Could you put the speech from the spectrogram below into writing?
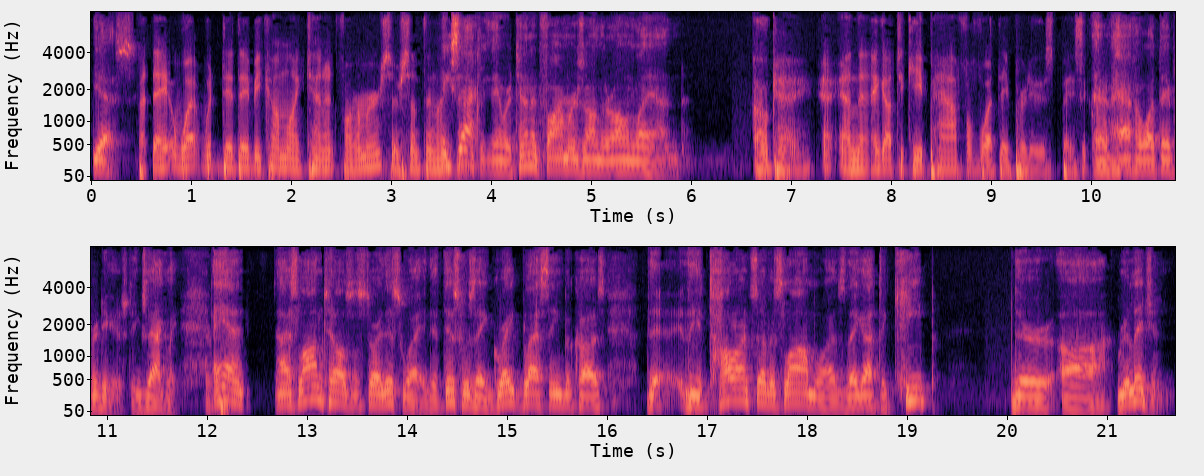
Yes. But they what, what did they become like tenant farmers or something like exactly. that? Exactly. They were tenant farmers on their own land. Okay. And they got to keep half of what they produced, basically. And half of what they produced, exactly. Okay. And now Islam tells the story this way that this was a great blessing because the the tolerance of Islam was they got to keep their uh, religion.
